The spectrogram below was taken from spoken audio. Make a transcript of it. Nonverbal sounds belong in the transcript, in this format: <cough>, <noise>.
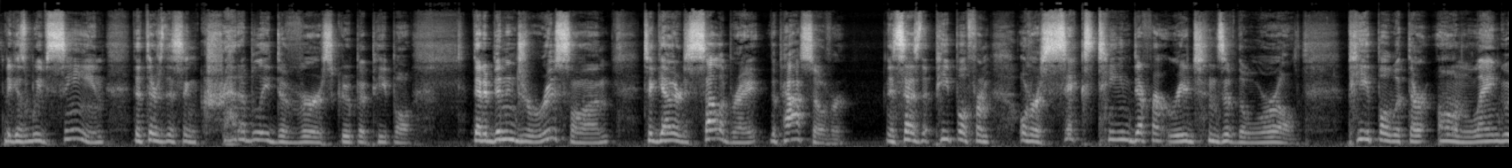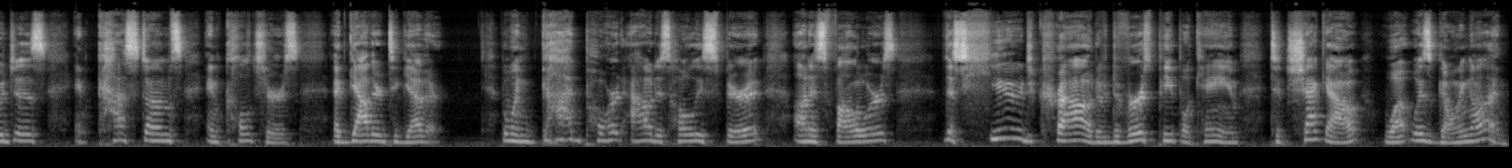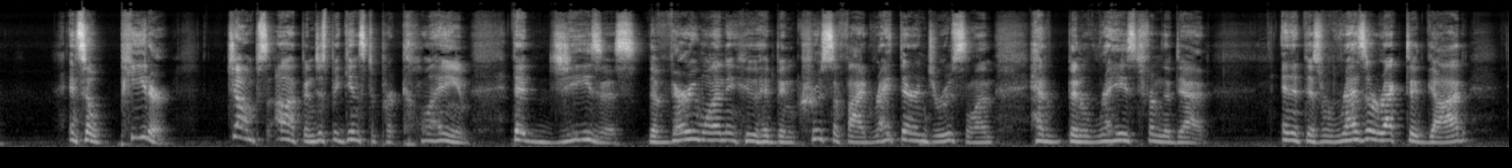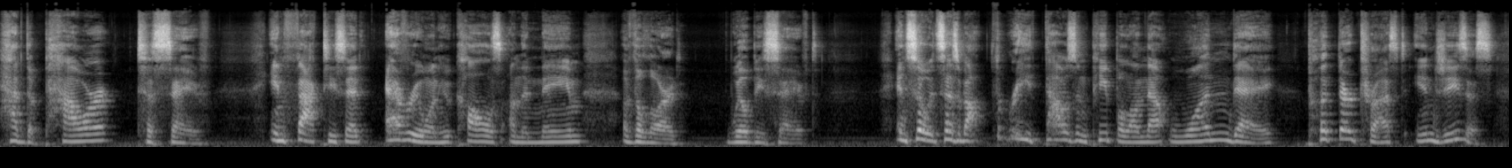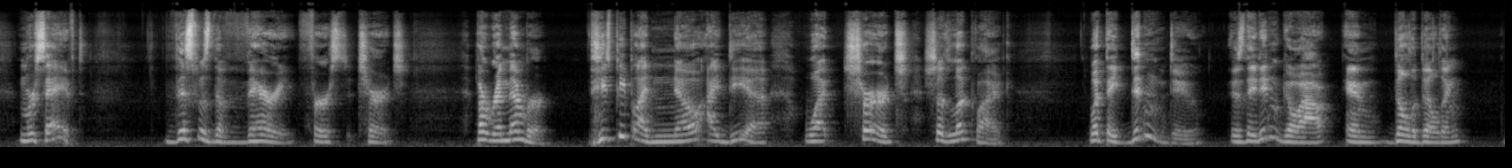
because we've seen that there's this incredibly diverse group of people that have been in Jerusalem together to celebrate the Passover. It says that people from over 16 different <laughs> regions of the world, people with their own languages and customs and cultures, had gathered together. But when God poured out his Holy Spirit on his followers, this huge crowd of diverse people came to check out what was going on. And so Peter jumps up and just begins to proclaim that Jesus, the very one who had been crucified right there in Jerusalem, had been raised from the dead. And that this resurrected God had the power to save. In fact, he said, everyone who calls on the name of the Lord will be saved. And so it says about 3,000 people on that one day put their trust in Jesus and were saved. This was the very first church. But remember, these people had no idea what church should look like. What they didn't do is they didn't go out and build a building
